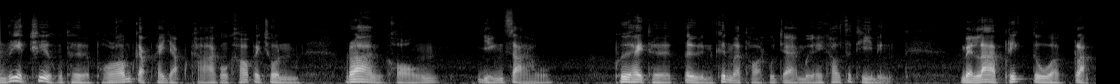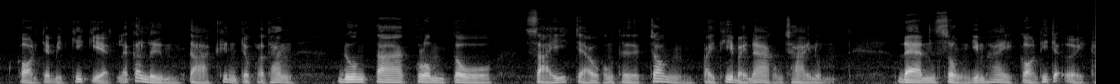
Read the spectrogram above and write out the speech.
นเรียกชื่อของเธอพร้อมกับขยับขาของเขาไปชน ร่างของหญิงสาว เพื่อให้เธอตื่นขึ้นมาถอดกุญแจมือให้เขาสักทีหนึ่ง เบลล่าพลิกตัวกลับก่อนจะบิดขี้เกียจและก็ลืมตาขึ้นจนกระทั่ง ดวงตากลมโต ใสแจ๋วของเธอจ้องไปที่ใบหน้าของชายหนุ่ม แดนส่งยิ้มให้ก่อนที่จะเอ่ยค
